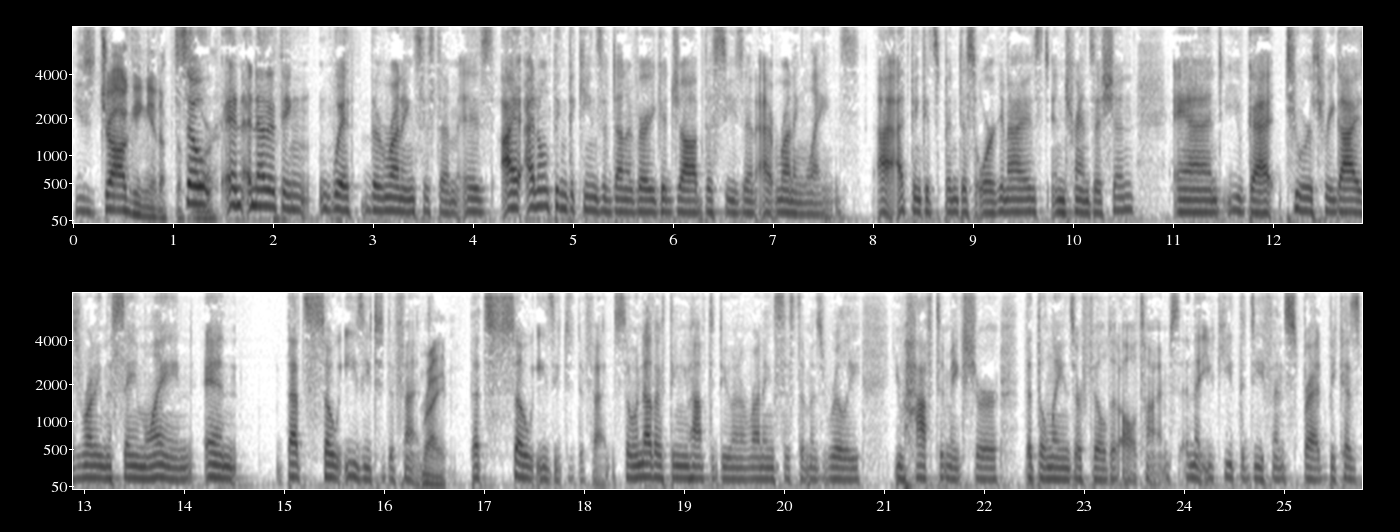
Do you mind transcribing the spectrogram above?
he's jogging it up the So, floor. and another thing with the running system is I, I don't think the Kings have done a very good job this season at running lanes. I, I think it's been disorganized in transition, and you've got two or three guys running the same lane, and that's so easy to defend. Right. That's so easy to defend. So another thing you have to do in a running system is really you have to make sure that the lanes are filled at all times and that you keep the defense spread because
